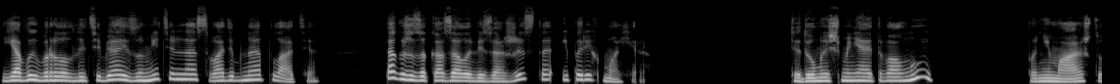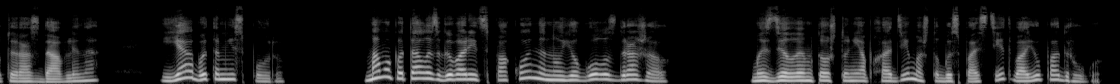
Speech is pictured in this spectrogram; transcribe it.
«Я выбрала для тебя изумительное свадебное платье. Также заказала визажиста и парикмахера. Ты думаешь, меня это волнует? Понимаю, что ты раздавлена, я об этом не спорю. Мама пыталась говорить спокойно, но ее голос дрожал. Мы сделаем то, что необходимо, чтобы спасти твою подругу.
